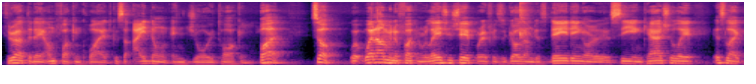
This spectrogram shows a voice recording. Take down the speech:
Throughout the day, I'm fucking quiet because I don't enjoy talking. But so when I'm in a fucking relationship, or if it's a girl I'm just dating or seeing casually, it's like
